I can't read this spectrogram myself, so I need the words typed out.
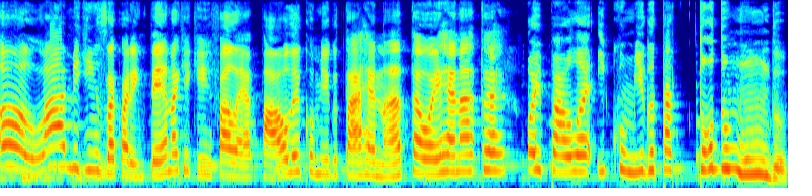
Olá, amiguinhos da quarentena. Aqui quem fala é a Paula e comigo tá a Renata. Oi, Renata. Oi, Paula, e comigo tá todo mundo.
